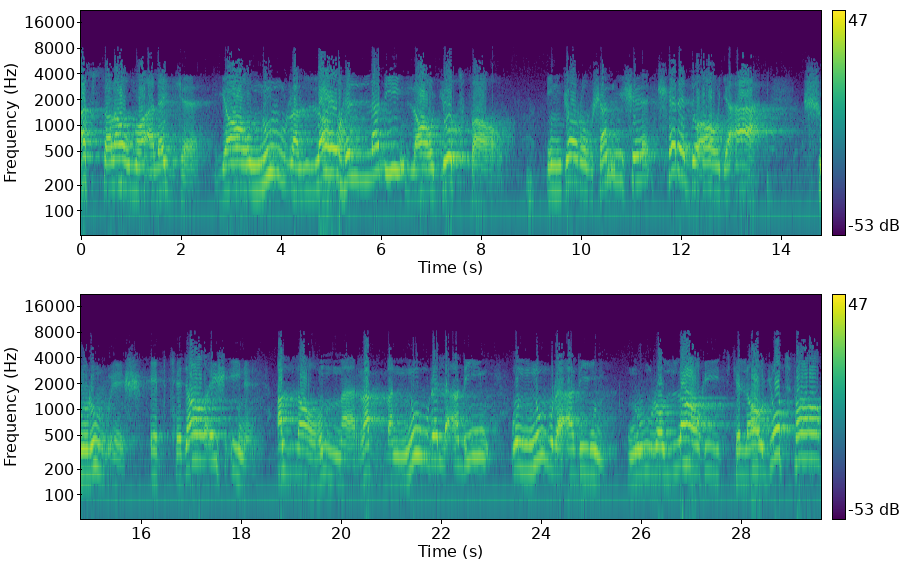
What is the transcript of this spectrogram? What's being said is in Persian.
السلام علیک یا نور الله الذی لا یطفا اینجا روشن میشه چرا دعای عهد. شروعش ابتداش اینه. اللهم رب النور العظیم. اون نور عظیم نور اللهی که لا یطفا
